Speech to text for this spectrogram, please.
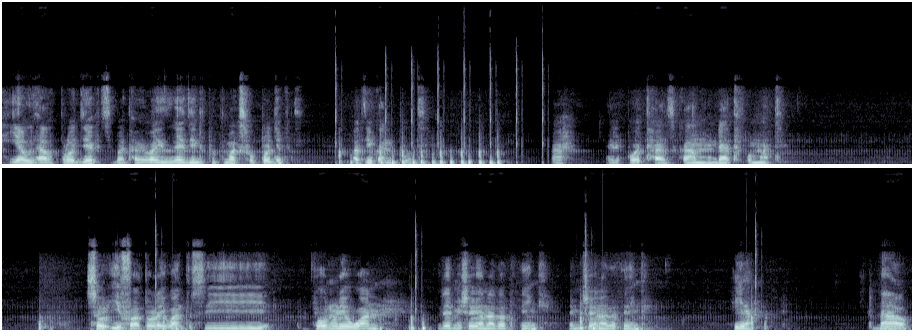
here we have projects, but however you guys didn't put marks for project, but you can put ah, report has come in that format. So if at all I want to see only one, let me show you another thing. Let me show you another thing here. Now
